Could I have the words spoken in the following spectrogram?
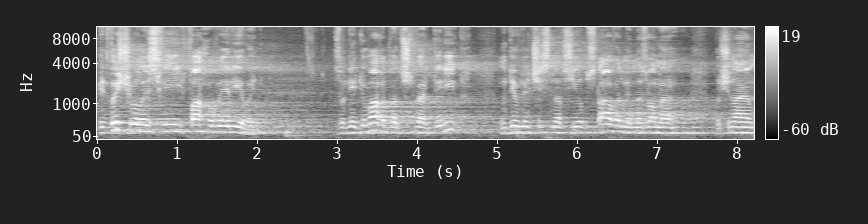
Підвищували свій фаховий рівень. Зверніть увагу, 24 рік, не дивлячись на всі обставини, ми з вами починаємо,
